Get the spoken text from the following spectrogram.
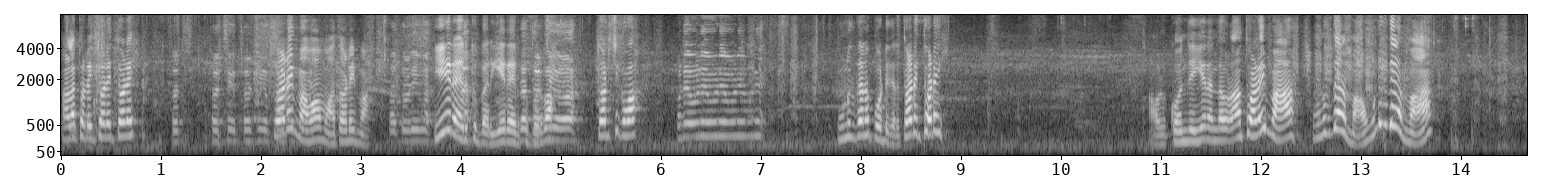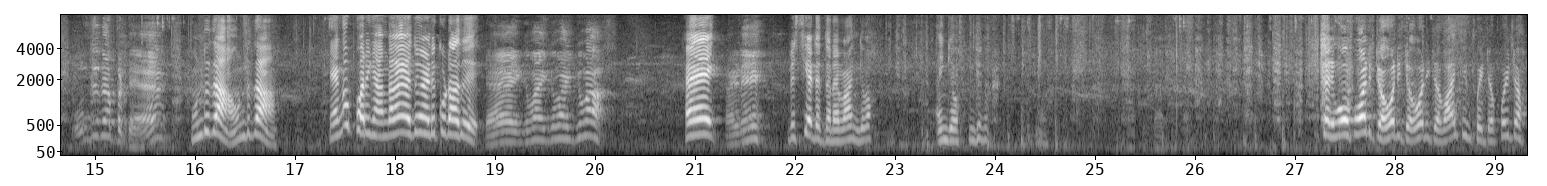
நல்லா தொடை தொடை தொடை. தொடைமா வாமா தொடைமா ஈரம் இருக்கு பாரு ஈரம் இருக்கு பாரு வா. தொடச்சிக்கோ வா. உனக்கு தானே போட்டுக்கிறேன் தொடை தொடை. அவளுக்கு கொஞ்சம் ஈரம் இருந்தா ஆ தொடைமா உனக்கு தானேம்மா உனக்கு தானேம்மா உண்டு தான் பட்டு. எங்கே போகிறீங்க அங்கெல்லாம் எதுவும் எடுக்கக்கூடாது. ஏய் இங்க வா இங்க வா இங்க வா. ஏய் அடி பிஸ்கெட் எடுத்துறேன் வா இங்கே வா. இங்கே வா இங்கே வா. சரி ஓ ஓடிட்டோம் ஓடிட்டோம் ஓடிட்டோம் வாக்கிங் போயிட்டோம் போயிட்டோம்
